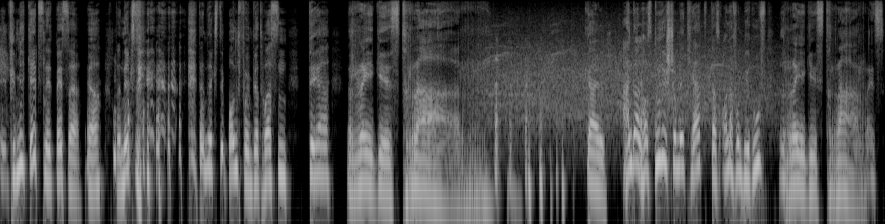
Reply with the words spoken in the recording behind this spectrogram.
äh, für mich geht's nicht besser. Ja, der nächste, der nächste Bond-Film wird heißen Der Registrar. Geil. Andal, hast du das schon mal gehört, dass einer von Beruf Registrar ist?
